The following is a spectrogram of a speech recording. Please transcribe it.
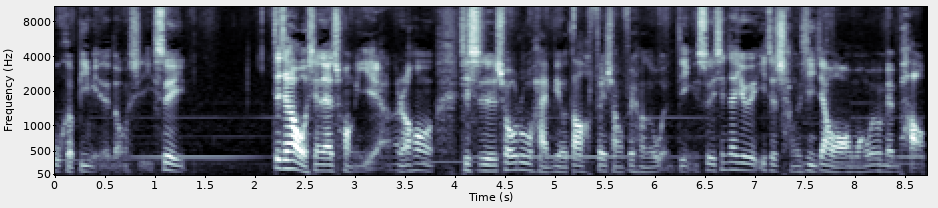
无可避免的东西，所以再加上我现在创业啊，然后其实收入还没有到非常非常的稳定，所以现在又一直长期这样往往外面跑，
